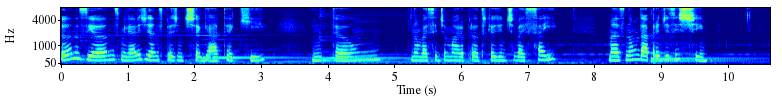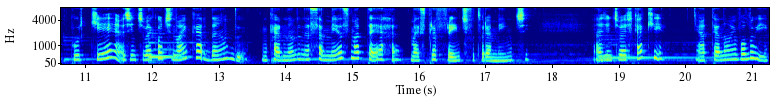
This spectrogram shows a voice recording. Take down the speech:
anos e anos, milhares de anos para a gente chegar até aqui. Então, não vai ser de uma hora para outra que a gente vai sair. Mas não dá para desistir porque a gente vai continuar encarnando, encarnando nessa mesma terra mais para frente, futuramente. A gente vai ficar aqui até não evoluir.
